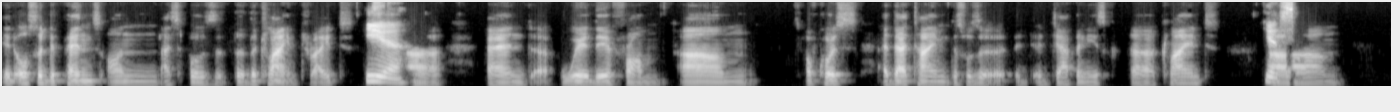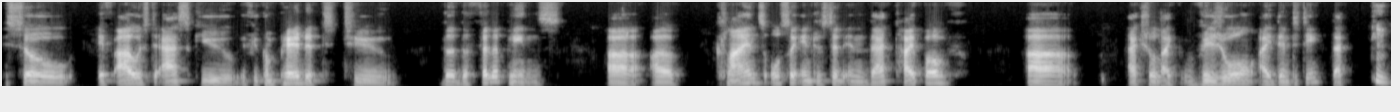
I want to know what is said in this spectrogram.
it also depends on I suppose the, the, the client, right? yeah Uh, and uh, where they're from. Um, of course, at that time, this was a, a, a Japanese uh, client. yes Um, so if I was to ask you, if you compared it to the the Philippines, uh, are clients also interested in that type of uh, actual like visual identity? That Hmm.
